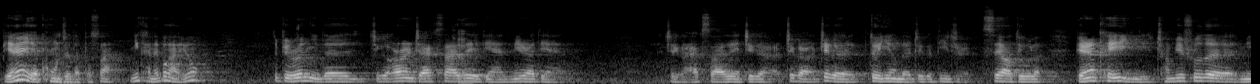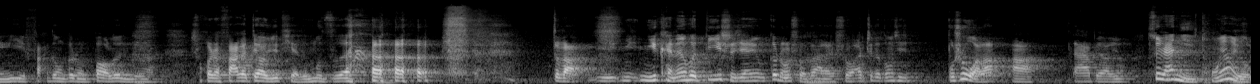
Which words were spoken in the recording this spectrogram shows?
别人也控制的不算，你肯定不敢用。就比如你的这个 orange xyz 点 mirror 点这个 xyz 这个这个这个对应的这个地址私钥丢了，别人可以以陈皮书的名义发动各种暴论，对吧？或者发个钓鱼帖子募资，对吧？你你你肯定会第一时间用各种手段来说啊，这个东西不是我了啊，大家不要用。虽然你同样有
